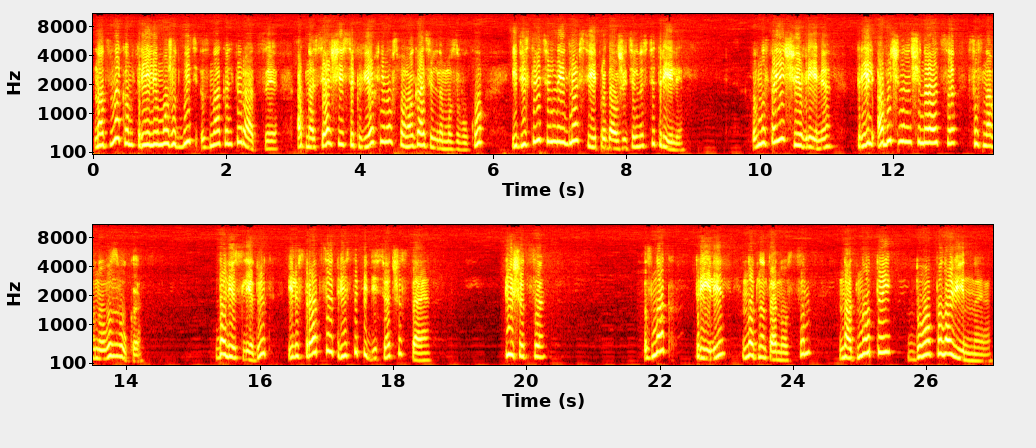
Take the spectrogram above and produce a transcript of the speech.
Над знаком трели может быть знак альтерации, относящийся к верхнему вспомогательному звуку и действительный для всей продолжительности трели. В настоящее время трель обычно начинается с основного звука. Далее следует иллюстрация 356. Пишется знак трели над нотоносцем над нотой до половинная.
